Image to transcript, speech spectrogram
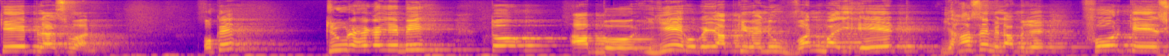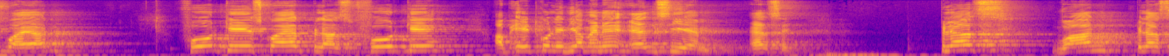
के प्लस वन ओके ट्रू रहेगा ये भी। तो अब ये हो गई आपकी वैल्यू वन बाई एट। यहाँ से मिला मुझे four K square, four K square plus four K. अब एट को ले दिया मैंने एल सी। एम ऐसे plus one, plus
